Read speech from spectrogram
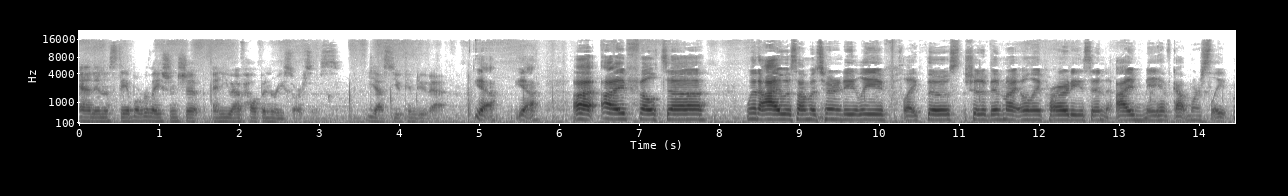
and in a stable relationship and you have help and resources. Yes, you can do that. Yeah, yeah. Uh, I felt uh, when I was on maternity leave, like those should have been my only priorities, and I may have got more sleep.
